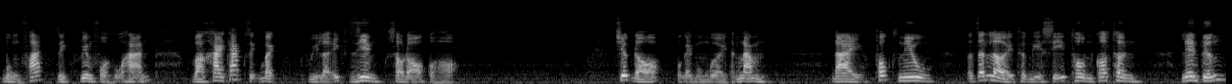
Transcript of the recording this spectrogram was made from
bùng phát dịch viêm phổi Vũ Hán và khai thác dịch bệnh vì lợi ích riêng sau đó của họ. Trước đó, vào ngày 10 tháng 5, đài Fox News đã dẫn lời Thượng nghị sĩ Tom Cotton lên tướng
